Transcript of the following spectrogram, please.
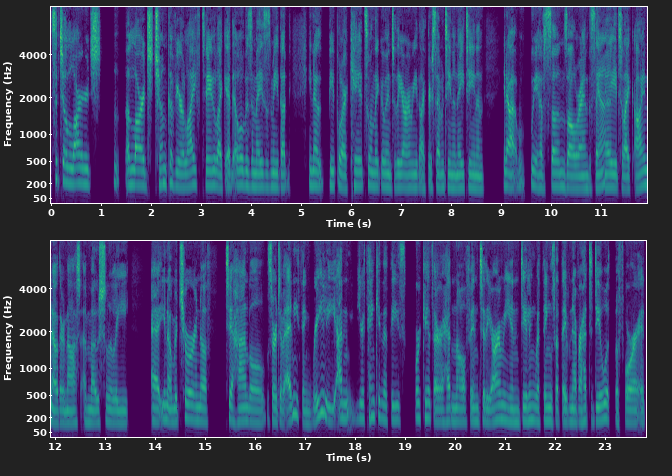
such a large a large chunk of your life too. Like it always amazes me that, you know, people are kids when they go into the army, like they're 17 and 18. And, you know, we have sons all around the same yeah. age. Like I know they're not emotionally, uh, you know, mature enough to handle sort of anything really. And you're thinking that these poor kids are heading off into the army and dealing with things that they've never had to deal with before. It,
